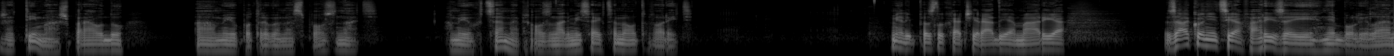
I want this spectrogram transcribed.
že Ty máš pravdu a my ju potrebujeme spoznať. A my ju chceme poznať, my sa jej chceme otvoriť. Milí poslucháči Rádia Mária, Zákonníci a farizeji neboli len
